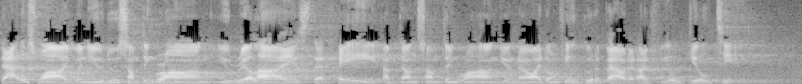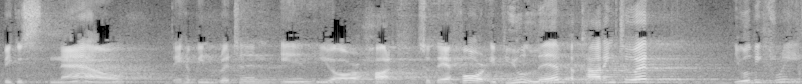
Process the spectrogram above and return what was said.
That is why when you do something wrong, you realize that, hey, I've done something wrong. You know, I don't feel good about it. I feel guilty. Because now they have been written in your heart. So, therefore, if you live according to it, you will be free.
